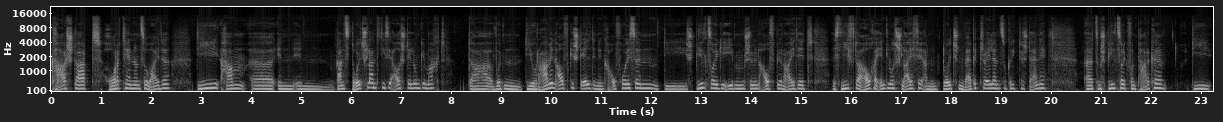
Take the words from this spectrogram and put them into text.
Karstadt, Horten und so weiter. Die haben äh, in, in ganz Deutschland diese Ausstellung gemacht. Da wurden Dioramen aufgestellt in den Kaufhäusern, die Spielzeuge eben schön aufbereitet. Es lief da auch eine Endlosschleife an deutschen Werbetrailern zu Krieg der Sterne äh, zum Spielzeug von Parker, die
